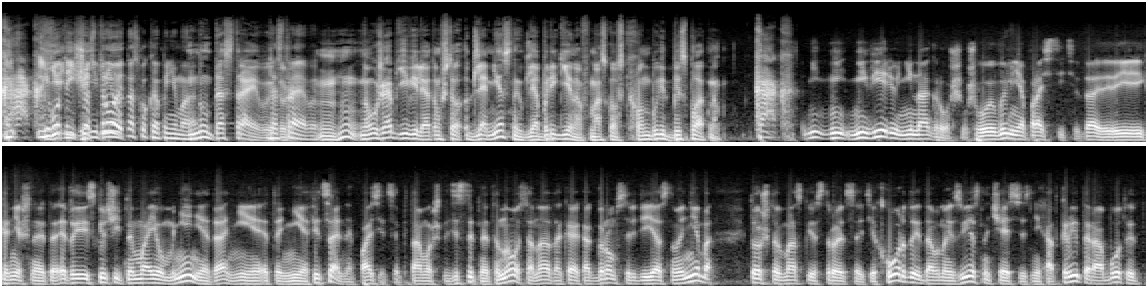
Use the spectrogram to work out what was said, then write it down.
Как? Его не- еще строят, понимаю. насколько я понимаю. Ну, достраивают. уже. Достраивают. Мгм. Но уже объявили о том, что для местных, для аборигенов московских он будет бесплатным. Как? Не, не- не верю ни на грош. Уж вы, вы меня простите. Да? И, конечно, это, это исключительно мое мнение, да? не, это не официальная позиция, потому что действительно эта новость, она такая, как гром среди ясного неба. То, что в Москве строятся эти хорды, давно известно, часть из них открыта, работает.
